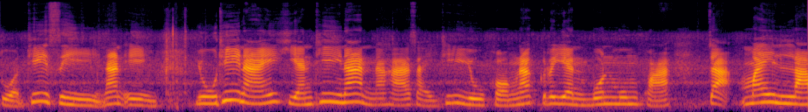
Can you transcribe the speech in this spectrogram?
ส่วนที่4นั่นเอง อยู่ที่ไหนเขียนที่นั่นนะคะ ใส่ที่อยู่ของนักเรียนบนมุมขวาจะไม่ล้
